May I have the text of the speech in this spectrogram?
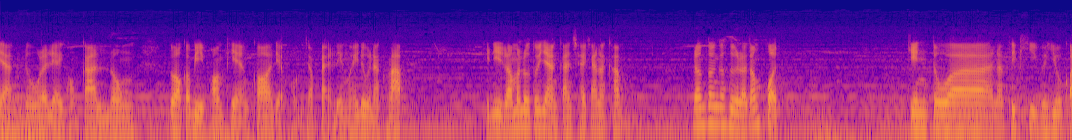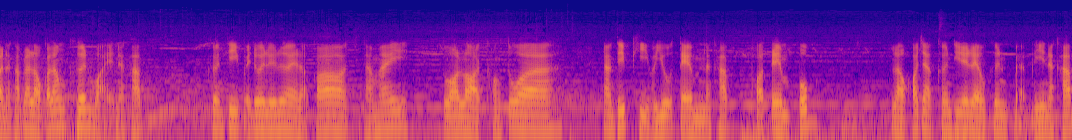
อยากดูรายละเอียดของการลงตัวกระบี่พร้อมเพรียงก็เดี๋ยวผมจะแปะลิงก์ไว้ให้ดูนะครับ ทีนี้เรามาดูตัวอย่างการใช้กันนะครับ เริ่มต้นก็คือเราต้องกดกินตัวน้ำทิพย์ขีพายุก่อนนะครับ แล้วเราก็ต้องเคลื่อนไหวนะครับ เคลื่อนที่ไปด้วยเรื่อยๆ แล้วก็จะทำให้ตัวหลอดของตัวน้ำทิพย์ขี่พายุเต็มนะครับ พอเต็มปุ๊บเราก็จะเคลื่อนที่ได้เร็วขึ้นแบบนี้นะครับ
